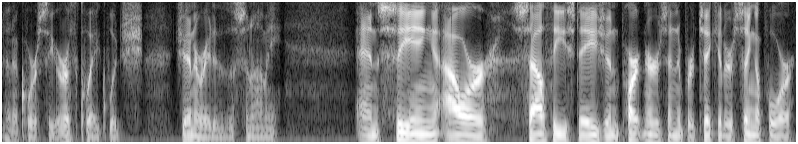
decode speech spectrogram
and, of course, the earthquake which generated the tsunami. And seeing our Southeast Asian partners, and in particular Singapore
